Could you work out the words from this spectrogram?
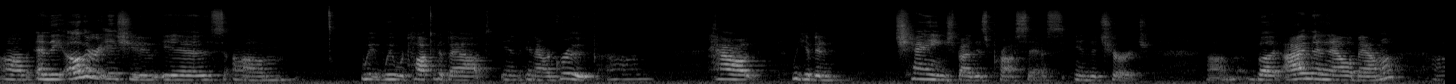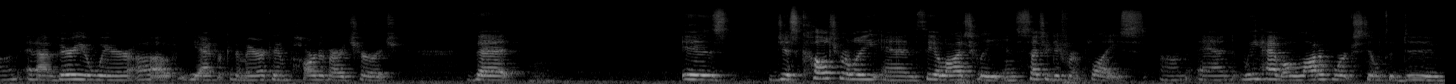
Um, and the other issue is um, we, we were talking about in, in our group um, how we have been changed by this process in the church. Um, but I'm in Alabama, um, and I'm very aware of the African American part of our church that is just culturally and theologically in such a different place. Um, and we have a lot of work still to do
